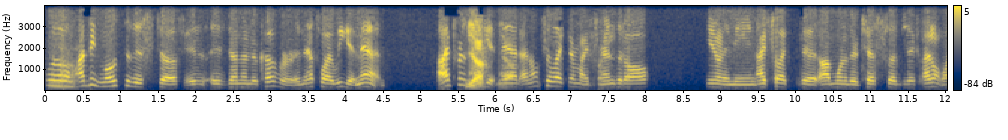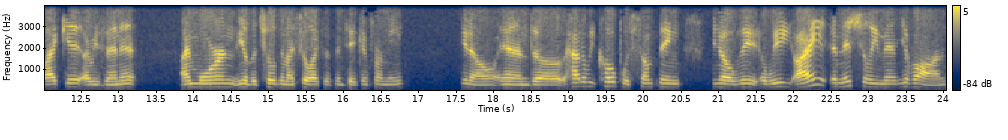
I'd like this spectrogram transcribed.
Well, you know. I think most of this stuff is is done undercover, and that's why we get mad. I personally Yeah. get mad. I don't feel like they're my friends at all. You know what I mean? I feel like that I'm one of their test subjects. I don't like it. I resent it. I mourn, you know, the children I feel like have been taken from me. You know, and uh how do we cope with something? You know, we we I initially met Yvonne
